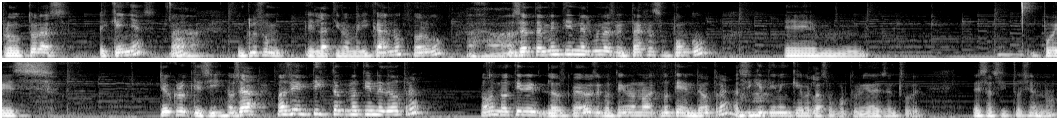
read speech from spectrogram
productoras pequeñas, ¿no? Ajá. Incluso eh, latinoamericanos o algo. Ajá. O sea, también tiene algunas ventajas, supongo. Em, pues yo creo que sí. O sea, más bien TikTok no tiene de otra. ¿no? No tiene, los creadores de contenido no, no tienen de otra. Así que tienen que ver las oportunidades dentro de, de esa situación, ¿no?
